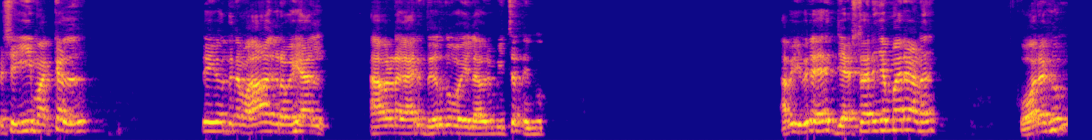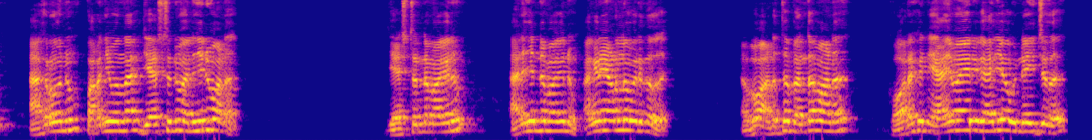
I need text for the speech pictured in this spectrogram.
പക്ഷെ ഈ മക്കൾ ദൈവത്തിന്റെ മഹാഗ്രഹയാൽ അവരുടെ കാര്യം തീർന്നു പോയില്ല. അവർ മിച്ചം നിന്നു. അപ്പൊ ഇവർ ജ്യേഷ്ഠാനുജന്മാരാണ്. കോരഹും അഹ്റോനും പറഞ്ഞു വന്നാൽ ജ്യേഷ്ഠനും അനുജനുമാണ്. ജ്യേഷ്ഠന്റെ മകനും അനുജന്റെ മകനും അങ്ങനെയാണല്ലോ വരുന്നത്. അപ്പോ അടുത്ത ബന്ധമാണ് കോരഹ് ന്യായമായ ഒരു കാര്യമാണ് ഉന്നയിച്ചത്.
